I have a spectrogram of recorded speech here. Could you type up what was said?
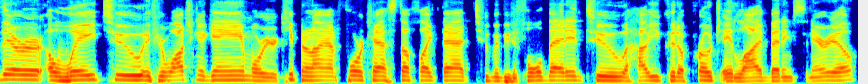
there a way to if you're watching a game or you're keeping an eye on forecast stuff like that to maybe fold that into how you could approach a live betting scenario?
